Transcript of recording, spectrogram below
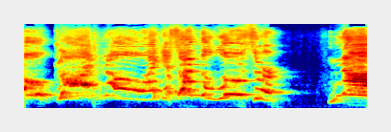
oh god, no! I guess I'm the loser! No!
